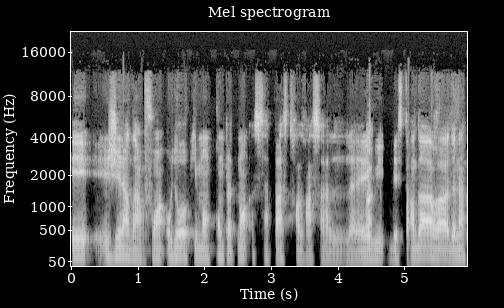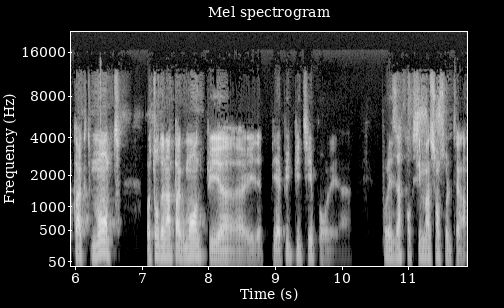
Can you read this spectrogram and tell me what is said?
et Gilard d'un foin. Oduro qui manque complètement, ça passe transversal. Et Ouais. oui, les standards euh, de l'impact montent, autour de l'impact montent, puis euh, il n'y a plus de pitié pour les, pour les approximations sur le terrain.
